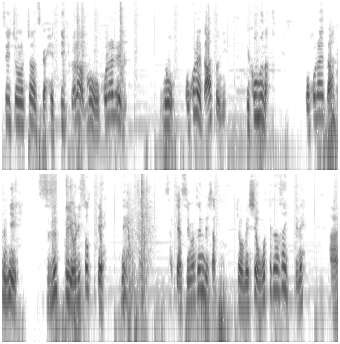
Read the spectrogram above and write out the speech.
成長のチャンスが減っていくから、もう怒られるの、怒られた後に凹むなと。怒られた後に、スーッと寄り添って、で、さっきはすいませんでした。今日飯をおごってくださいってね。あ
